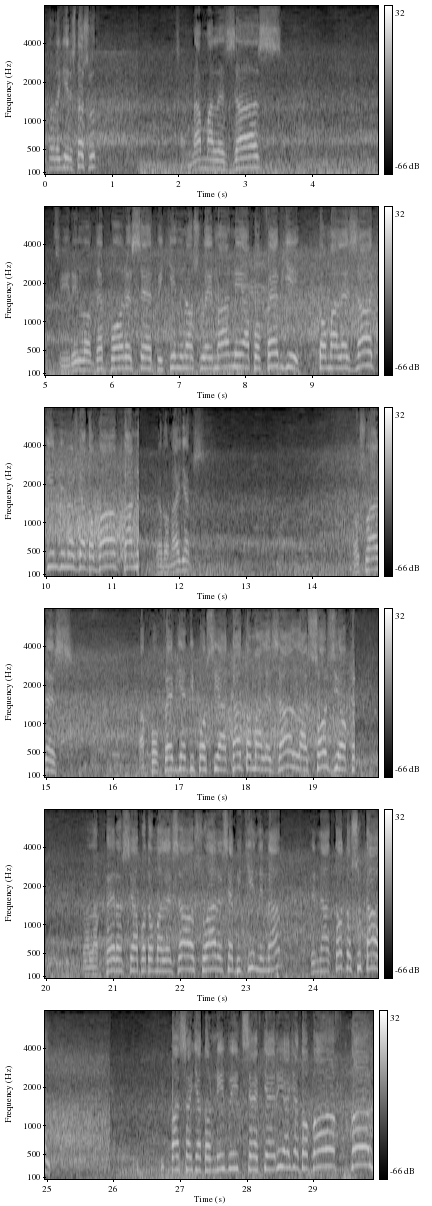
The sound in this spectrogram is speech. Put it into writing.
αυτό το γυριστό σουτ. Ξανά Μαλεζάς. Τσιρίλο δεν μπόρεσε, επικίνδυνος ο Σουλεϊμάνη, αποφεύγει το Μαλεζά, κίνδυνος για τον Πάου για τον Άγιαξ. Ο Σουάρες αποφεύγει εντυπωσιακά το Μαλεζά, αλλά σώζει ο Αλλά πέρασε από το Μαλεζά ο Σουάρες επικίνδυνα. Δυνατό το shoot out. Η πάσα για τον Ήβιτς, ευκαιρία για τον Μπαφ, γκολ!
